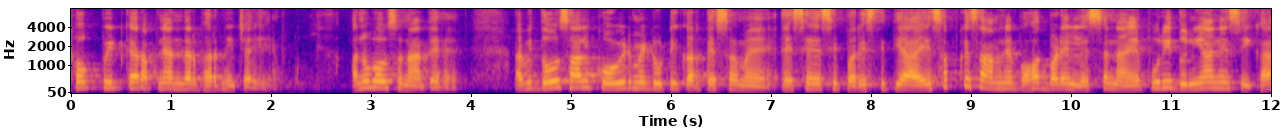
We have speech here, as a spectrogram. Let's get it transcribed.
ठोक पीट कर अपने अंदर भरनी चाहिए। अनुभव सुनाते हैं। अभी दो साल कोविड में ड्यूटी करते समय ऐसे ऐसी परिस्थितियाँ आई सबके सामने बहुत बड़े लेसन आए। पूरी दुनिया ने सीखा।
